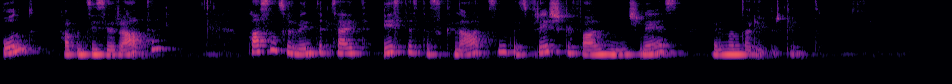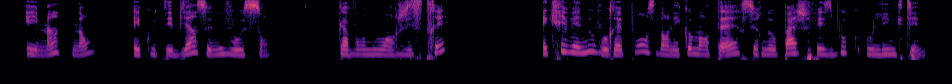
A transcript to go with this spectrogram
Und, haben Sie es erraten? Passend zur Winterzeit ist es das Knarzen des frisch gefallenen Schnees, wenn man darüber geht. Et maintenant, écoutez bien ce nouveau son. Qu'avons-nous enregistré? Écrivez-nous vos réponses dans les commentaires sur nos pages Facebook ou LinkedIn.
